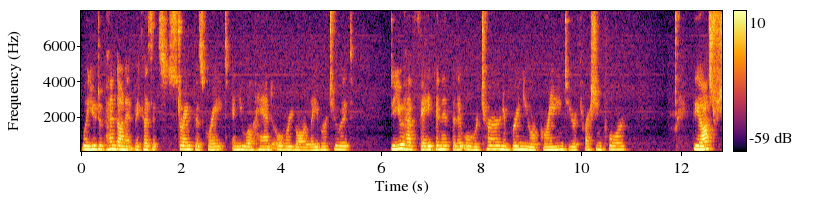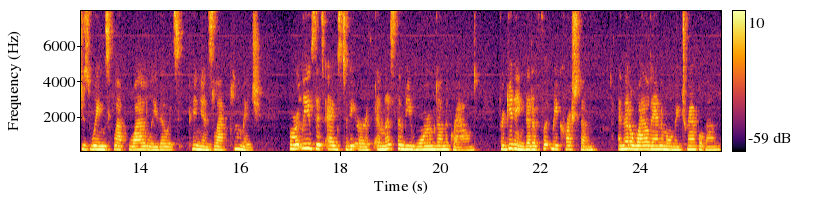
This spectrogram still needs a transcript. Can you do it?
Will you depend on it because its strength is great and you will hand over your labor to it? Do you have faith in it that it will return and bring your grain to your threshing floor? The ostrich's wings flap wildly, though its pinions lack plumage for it leaves its eggs to the earth and lets them be warmed on the ground, forgetting that a foot may crush them and that a wild animal may trample them.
